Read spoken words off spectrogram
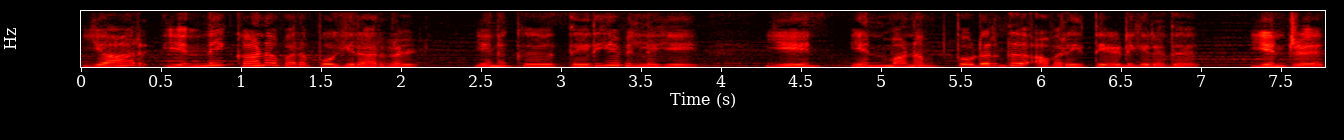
யார் என்னை காண வரப்போகிறார்கள்? எனக்கு தெரியவில்லையே. ஏன் என் மனம் தொடர்ந்து அவரை தேடுகிறது? என்று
